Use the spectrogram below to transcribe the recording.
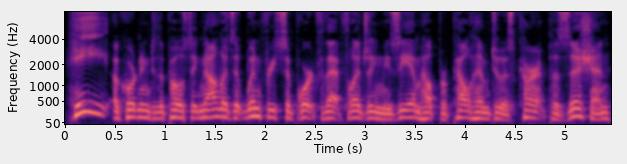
He, according to the Post, acknowledged that Winfrey's support for that fledgling museum helped propel him to his current position.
